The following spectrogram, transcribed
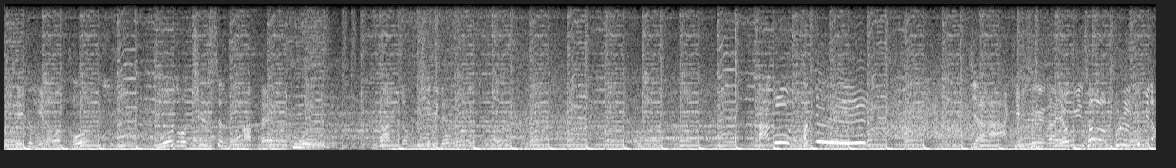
63경기 나왔고 9원으로 7승 앞에 9홀 4.72대 4구 확진. 자, 김승회가 여기서 불을 끕니다.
